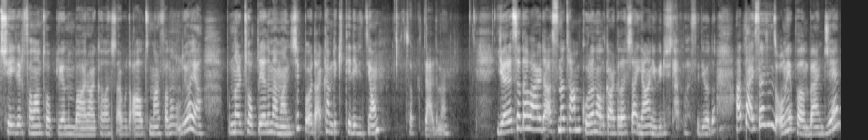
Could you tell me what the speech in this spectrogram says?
şeyleri falan toplayalım bari arkadaşlar. Burada altınlar falan oluyor ya. Bunları toplayalım hemencik. Bu arada arkamdaki televizyon çok güzel değil mi? Yarasa da vardı. Aslında tam koronalık arkadaşlar. Yani virüsten bahsediyordu. Hatta isterseniz onu yapalım bence.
